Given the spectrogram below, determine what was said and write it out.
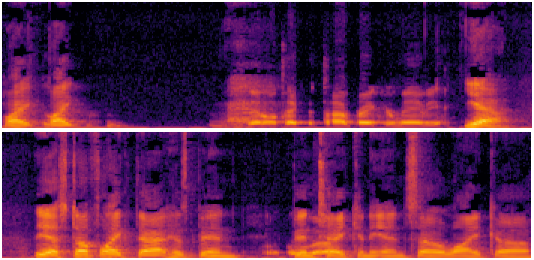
like like they don't take the tiebreaker, maybe. Yeah, yeah, stuff like that has been been that. taken in. So like uh,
